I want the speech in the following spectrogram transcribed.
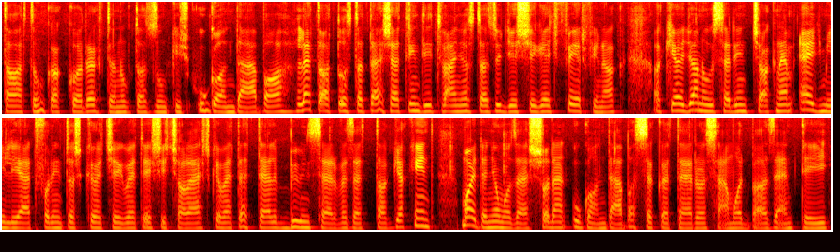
tartunk, akkor rögtön utazzunk is Ugandába. Letartóztatását indítványozta az ügyészség egy férfinak, aki a gyanú szerint csak nem egy milliárd forintos költségvetési csalást követett el bűnszervezet tagjaként, majd a nyomozás során Ugandába szökött erről számolt be az MTI.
